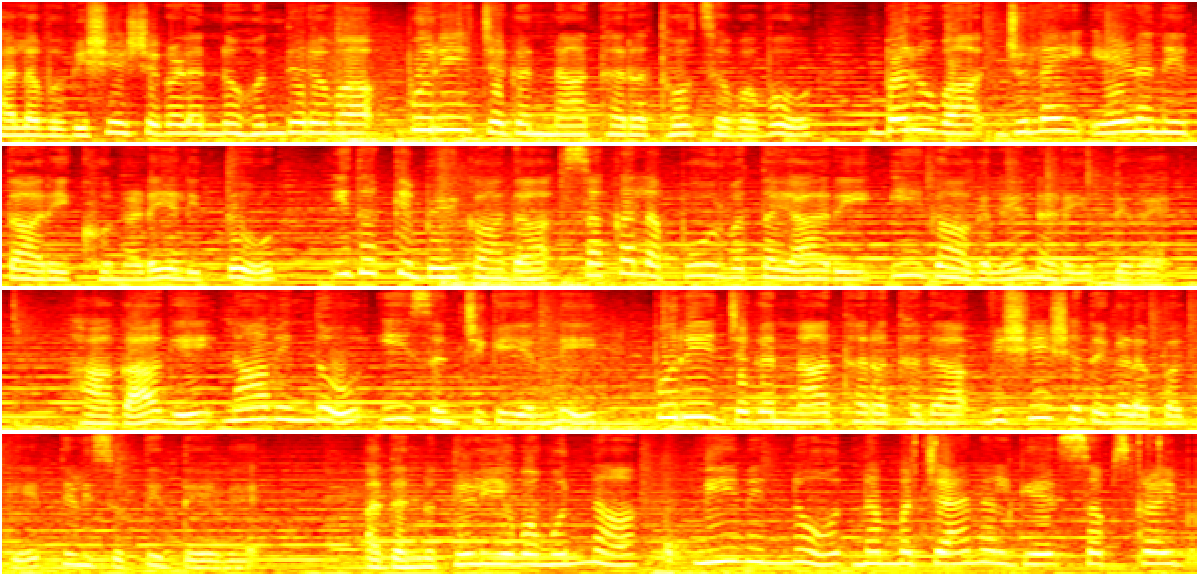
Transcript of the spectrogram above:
ಹಲವು ವಿಶೇಷಗಳನ್ನು ಹೊಂದಿರುವ ಪುರಿ ಜಗನ್ನಾಥ ರಥೋತ್ಸವವು ಬರುವ ಜುಲೈ ಏಳನೇ ತಾರೀಖು ನಡೆಯಲಿದ್ದು, ಇದಕ್ಕೆ ಬೇಕಾದ ಸಕಲ ಪೂರ್ವ ತಯಾರಿ ಈಗಾಗಲೇ ನಡೆಯುತ್ತಿವೆ ಹಾಗಾಗಿ ನಾವಿಂದು ಈ ಸಂಚಿಕೆಯಲ್ಲಿ ಪುರಿ ಜಗನ್ನಾಥ ರಥದ ವಿಶೇಷತೆಗಳ ಬಗ್ಗೆ ತಿಳಿಸುತ್ತಿದ್ದೇವೆ. ಅದನ್ನು ತಿಳಿಯುವ ಮುನ್ನ ನೀವಿನ್ನೂ ನಮ್ಮ ಚಾನೆಲ್ಗೆ ಸಬ್ಸ್ಕ್ರೈಬ್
